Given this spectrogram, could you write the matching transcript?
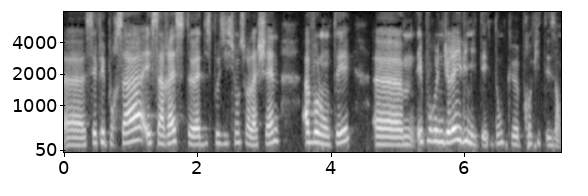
Euh, c'est fait pour ça et ça reste à disposition sur la chaîne à volonté euh, et pour une durée illimitée. Donc profitez-en.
